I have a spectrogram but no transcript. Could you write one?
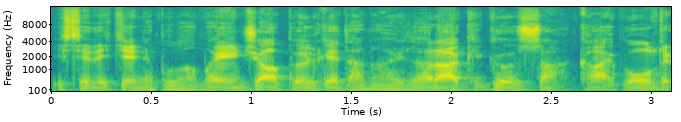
istediklerini bulamayınca bölgeden ayrılarak gözden kayboldu.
